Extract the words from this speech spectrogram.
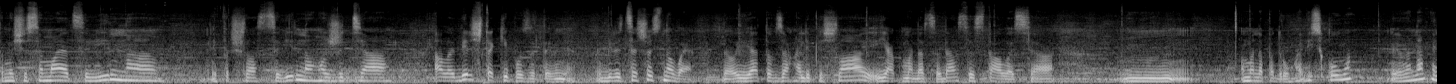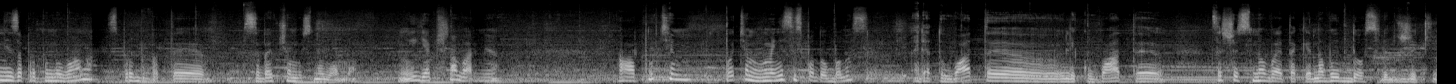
тому що сама я цивільна і прийшла з цивільного життя, але більш такі позитивні. Це щось нове. Ну, Я то взагалі пішла, як в мене це да, все сталося. У мене подруга військова, і вона мені запропонувала спробувати себе в чомусь новому. Ну, І я пішла в армію. А потім, потім мені це сподобалось. Рятувати, лікувати. Це щось нове таке, новий досвід в житті,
